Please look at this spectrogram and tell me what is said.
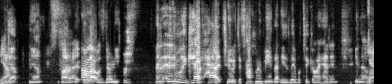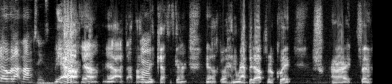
Yeah. Yep, yep. All right. All well, right. that was dirty. And, and my cat had it too. It just happened to be that he was able to go ahead and, you know, Get over that Vanties. yeah, yeah, yeah. I, I thought Hmm. Omega Chaos was gonna, you know, go ahead and wrap it up real quick. All right. So,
